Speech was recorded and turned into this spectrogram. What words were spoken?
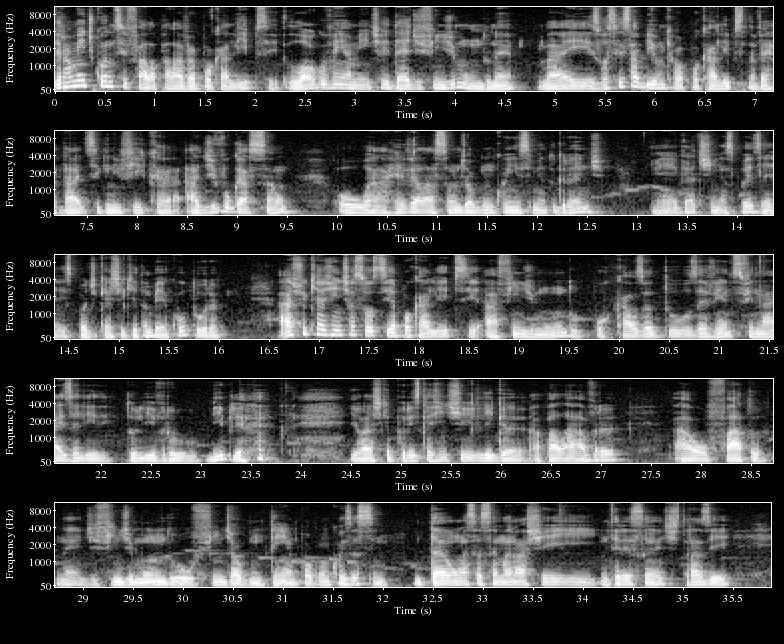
Geralmente, quando se fala a palavra apocalipse, logo vem à mente a ideia de fim de mundo, né? Mas vocês sabiam que o apocalipse, na verdade, significa a divulgação ou a revelação de algum conhecimento grande? É, gatinhas, pois é, esse podcast aqui também é cultura. Acho que a gente associa Apocalipse a fim de mundo por causa dos eventos finais ali do livro Bíblia. Eu acho que é por isso que a gente liga a palavra ao fato né, de fim de mundo ou fim de algum tempo, alguma coisa assim. Então, essa semana eu achei interessante trazer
